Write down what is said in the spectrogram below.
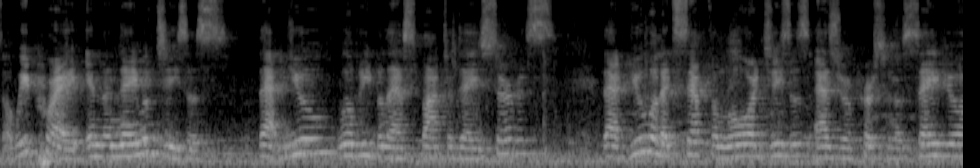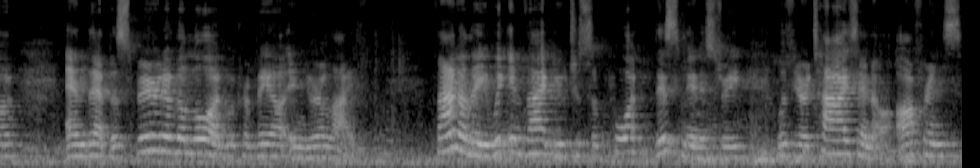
So we pray in the name of Jesus that you will be blessed by today's service, that you will accept the Lord Jesus as your personal Savior, and that the Spirit of the Lord will prevail in your life. Finally, we invite you to support this ministry with your tithes and offerings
